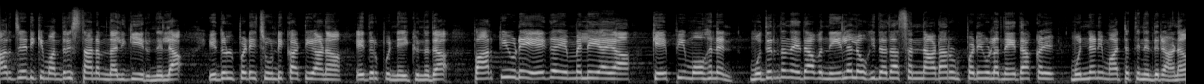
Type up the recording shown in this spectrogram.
ആർ ജെ ഡിക്ക് മന്ത്രിസ്ഥാനം നൽകിയിരുന്നില്ല. ഇതുൾപ്പെടെ ചൂണ്ടിക്കാട്ടിയാണ് എതിർപ്പുന്നയിക്കുന്നത് പാർട്ടിയുടെ ഏക എം എൽ എയായ കെ പി മോഹനൻ മുതിർന്ന നേതാവ് നീലലോഹിതദാസൻ നാടാർ ഉൾപ്പെടെയുള്ള നേതാക്കൾ മുന്നണി മാറ്റത്തിനെതിരാണ്.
